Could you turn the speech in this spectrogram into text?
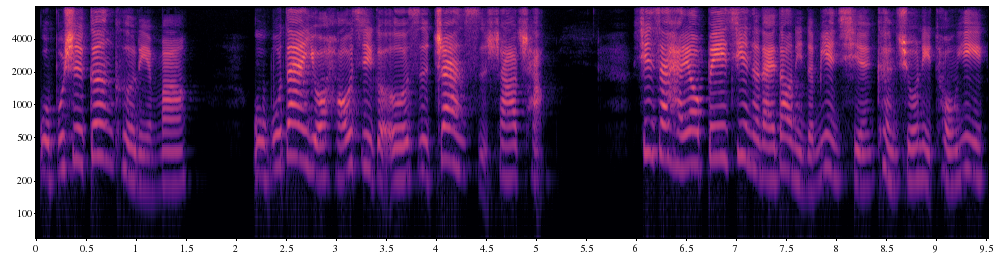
我不是更可怜吗？我不但有好几个儿子战死沙场，现在还要卑贱的来到你的面前，恳求你同意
